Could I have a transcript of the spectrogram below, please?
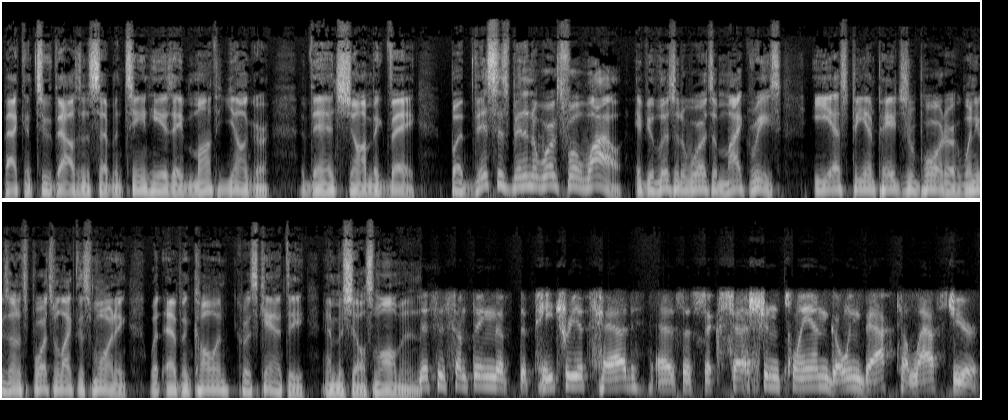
back in 2017. He is a month younger than Sean McVay. But this has been in the works for a while. If you listen to the words of Mike Reiss, ESPN Patriots reporter, when he was on Unsportsmanlike this morning with Evan Cohen, Chris Canty, and Michelle Smallmon. This is something that the Patriots had as a succession plan going back to last year.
